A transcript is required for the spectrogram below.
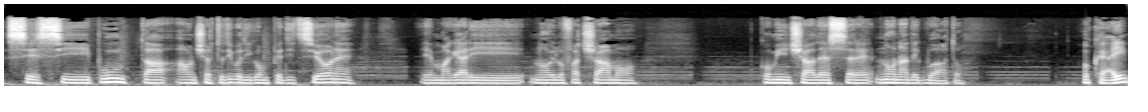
se, si punta a un certo tipo di competizione e magari noi lo facciamo, comincia ad essere non adeguato. Ok,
